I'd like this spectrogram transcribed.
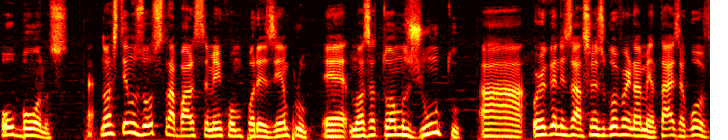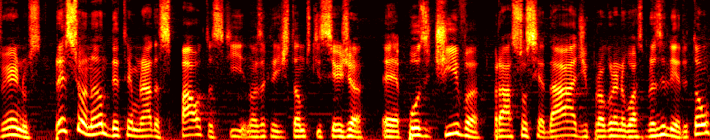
ou bônus. Nós temos outros trabalhos também, como por exemplo, é, nós atuamos junto a organizações governamentais, a governos, pressionando determinadas pautas que nós acreditamos que seja é, positiva para a sociedade para o agronegócio brasileiro. Então,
